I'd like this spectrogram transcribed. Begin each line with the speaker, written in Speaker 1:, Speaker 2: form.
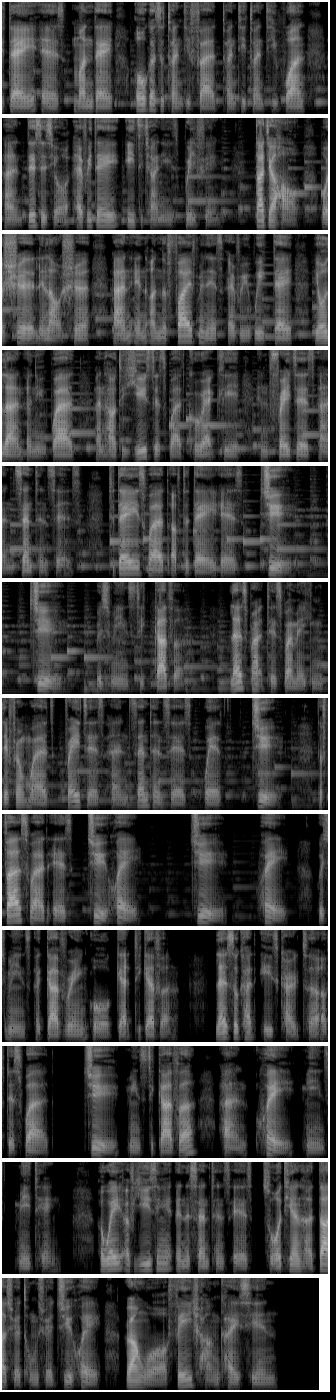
Speaker 1: Today is Monday, August 23rd, 2021, and this is your Everyday Easy Chinese briefing. 大家好，我是林老师, and in under 5 minutes every weekday, you'll learn a new word and how to use this word correctly in phrases and sentences. Today's word of the day is 聚,聚 which means to gather. Let's practice by making different words, phrases, and sentences with 聚. The first word is 聚会,聚会, which means a gathering or get together. Let's look at each character of this word. 聚 means to gather, and 会 means meeting. A way of using it in a sentence is 昨天和大学同学聚会， 让我非常开心。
